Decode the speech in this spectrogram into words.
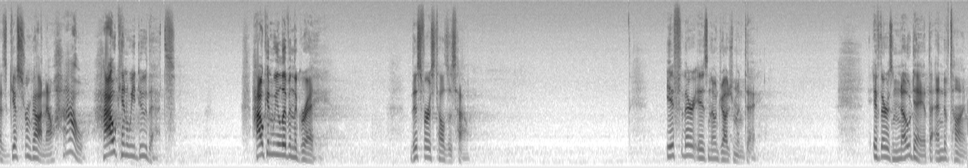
as gifts from God. Now, how? How can we do that? How can we live in the gray? This verse tells us how. If there is no judgment day, if there is no day at the end of time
